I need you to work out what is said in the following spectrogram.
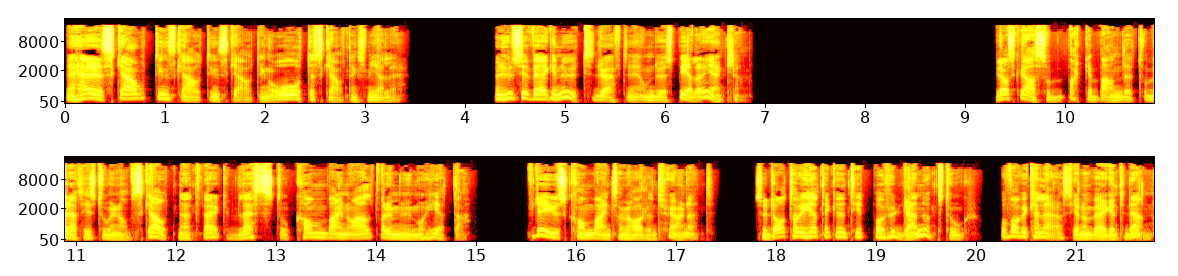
Nej, här är det scouting, scouting, scouting och åter scouting som gäller. Men hur ser vägen ut till draften om du är spelare egentligen? Idag ska vi alltså backa bandet och berätta historien om scoutnätverk, Blest och Combine och allt vad det nu må heta. För det är just Combine som vi har runt hörnet. Så idag tar vi helt enkelt en titt på hur den uppstod och vad vi kan lära oss genom vägen till den.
